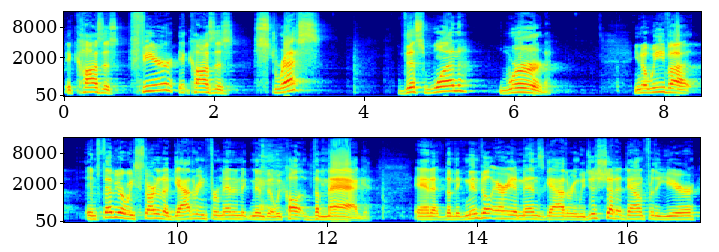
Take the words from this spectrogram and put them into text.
it causes fear, it causes stress. This one word. You know, we've, uh, in February, we started a gathering for men in McMinnville. We call it the MAG. And at the McMinnville area men's gathering, we just shut it down for the year.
